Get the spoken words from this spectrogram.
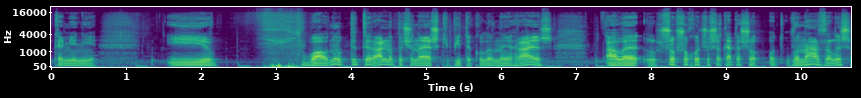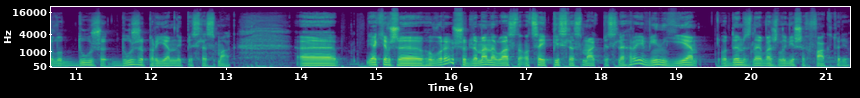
кам'яні. І вау, ну ти, ти реально починаєш кипіти, коли в неї граєш. Але що, що хочу ще сказати, що от вона залишила дуже дуже приємний післясмак. Е, як я вже говорив, що для мене, власне, оцей післясмак після гри він є одним з найважливіших факторів.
